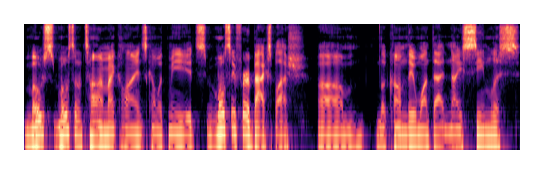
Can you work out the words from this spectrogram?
most most of the time, my clients come with me. It's mostly for a backsplash. Um, they'll come. They want that nice seamless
